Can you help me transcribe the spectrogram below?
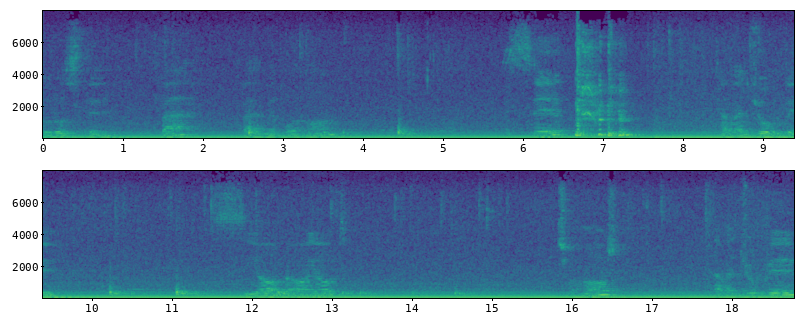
درست فهم فهم قرآن. سه توجه به سیاق آیات. چهار توجه به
